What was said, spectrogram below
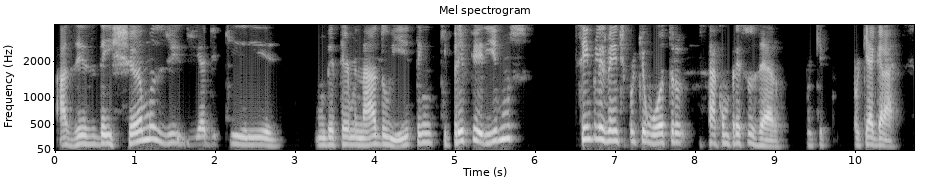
às vezes, deixamos de, de adquirir um determinado item que preferimos simplesmente porque o outro está com preço zero, porque, porque é grátis.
